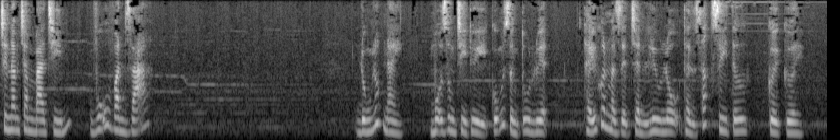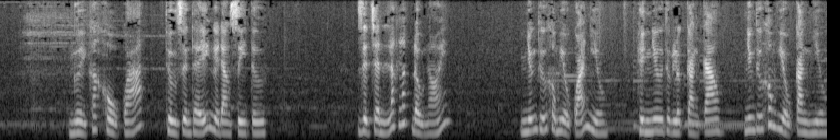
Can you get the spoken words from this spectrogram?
chương 539 Vũ Văn Giã. Đúng lúc này Mộ dùng chỉ thủy cũng dừng tu luyện. Thấy khuôn mặt Diệt Trần lưu lộ Thần sắc suy tư Cười cười. Người khắc khổ quá, Thường xuyên thấy người đang suy tư. Diệt Trần lắc lắc đầu nói, Những thứ không hiểu quá nhiều, Hình như thực lực càng cao, Những thứ không hiểu càng nhiều.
